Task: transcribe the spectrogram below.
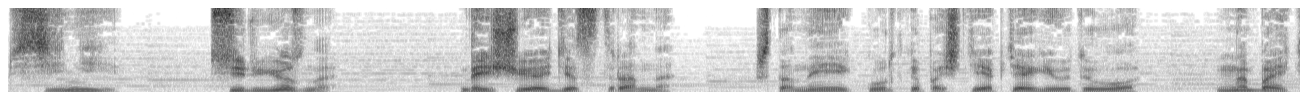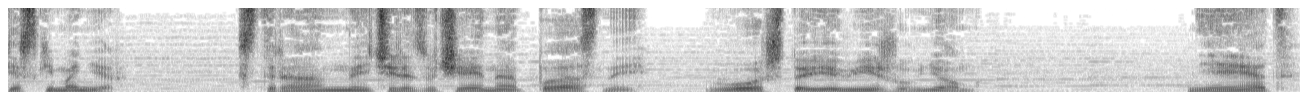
синие. Серьезно? Да еще и одет странно. Штаны и куртка почти обтягивают его на байкерский манер. Странный, чрезвычайно опасный, вот что я вижу в нем. Нет,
